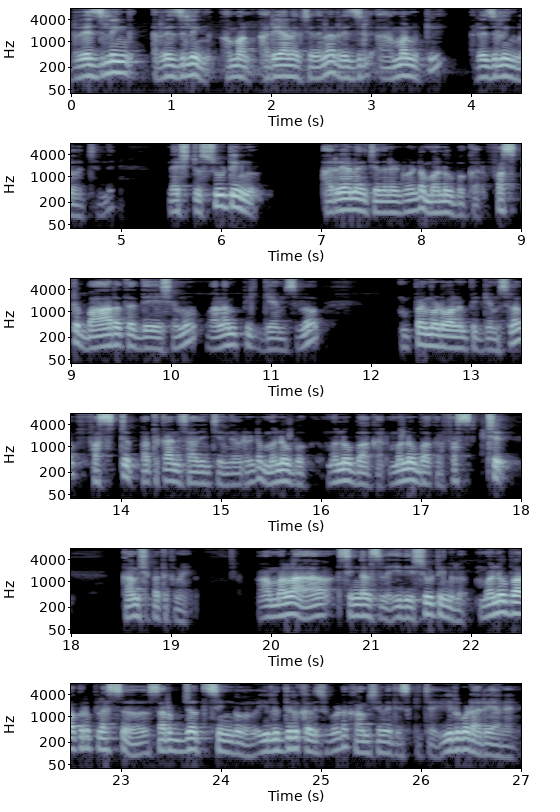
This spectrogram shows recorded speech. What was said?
wrestling wrestling. Aman హర్యానాకు చెందిన రెజ్లి అమన్కి రెజ్లింగ్లో వచ్చింది. నెక్స్ట్ షూటింగ్ హర్యానాకు చెందినటువంటి మను బకర్. ఫస్ట్ భారతదేశము ఒలింపిక్ గేమ్స్లో ముప్పై మూడు ఒలింపిక్ గేమ్స్లో ఫస్ట్ పథకాన్ని సాధించింది ఎవరంటే మను బక్ మను బాకర్. మను బాకర్ ఫస్ట్ కాంస్య పథకమే. మళ్ళా సింగిల్స్లో ఇది షూటింగ్లో. మను బాకర్ ప్లస్ సర్బ్జోత్ సింగ్ వీళ్ళిద్దరూ కలిసి కూడా కాంస్యమే తీసుకొచ్చారు. వీళ్ళు కూడా హర్యానాని.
